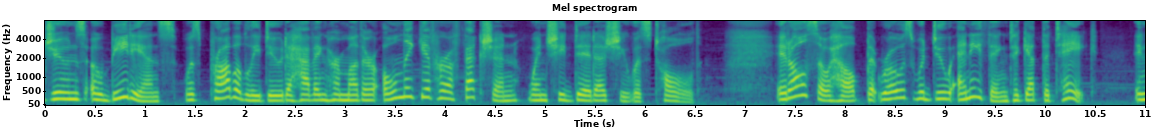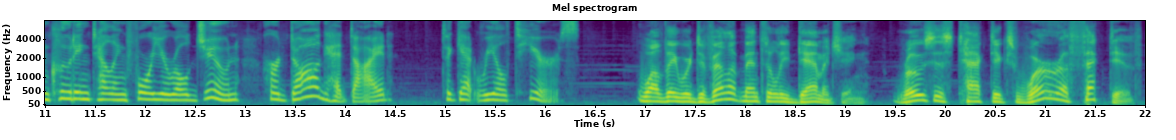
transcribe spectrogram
June's obedience was probably due to having her mother only give her affection when she did as she was told. It also helped that Rose would do anything to get the take, including telling four year old June her dog had died to get real tears. While they were developmentally damaging, Rose's tactics were effective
